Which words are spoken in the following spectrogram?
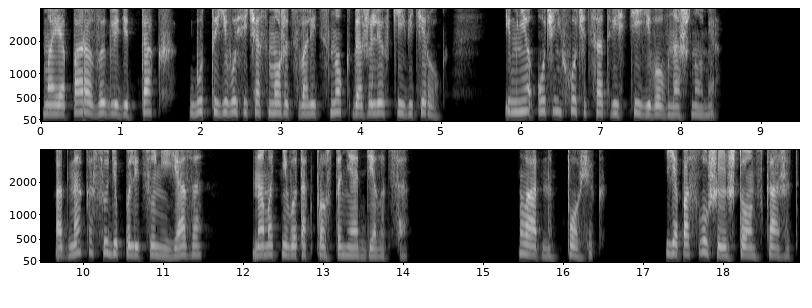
Моя пара выглядит так, будто его сейчас может свалить с ног даже легкий ветерок, и мне очень хочется отвезти его в наш номер. Однако, судя по лицу Нияза, нам от него так просто не отделаться. Ладно, пофиг. Я послушаю, что он скажет.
